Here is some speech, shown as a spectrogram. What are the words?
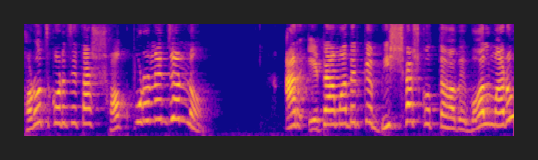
খরচ করেছে তার শখ পূরণের জন্য। আর এটা আমাদেরকে বিশ্বাস করতে হবে। বল মারু,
